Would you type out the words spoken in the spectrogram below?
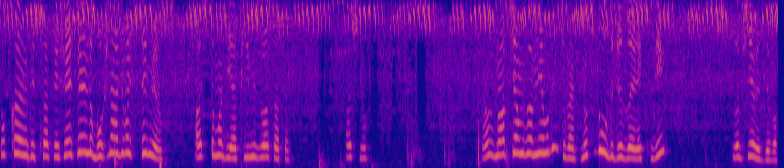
Çok karanlık etraf ya. Şu el de boşuna harcamak istemiyorum. Açtım hadi ya pilimiz var zaten. Aç şunu. Yalnız ne yapacağımızı anlayamadım ki ben. Nasıl dolduracağız o elektriği? Şurada bir şey benziyor bak.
